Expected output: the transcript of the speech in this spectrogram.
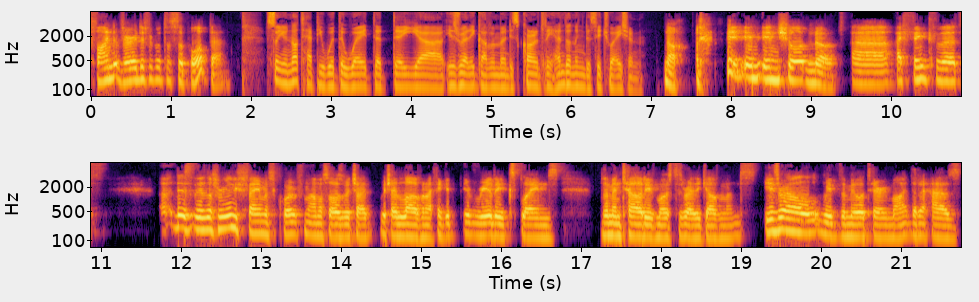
find it very difficult to support that. So you're not happy with the way that the uh, Israeli government is currently handling the situation? No, in in short, no. Uh, I think that. Uh, there's there's a really famous quote from Amos Oz which I which I love and I think it, it really explains the mentality of most Israeli governments. Israel, with the military might that it has,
